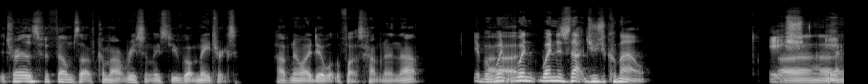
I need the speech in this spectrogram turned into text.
the trailers for films that have come out recently. So you've got Matrix. Have no idea what the fuck's happening in that. yeah. But when Uh, when when is that due to come out? Ish, Uh,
